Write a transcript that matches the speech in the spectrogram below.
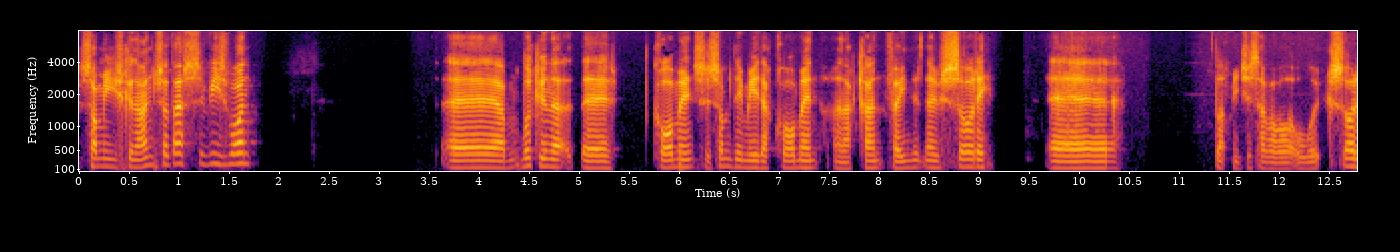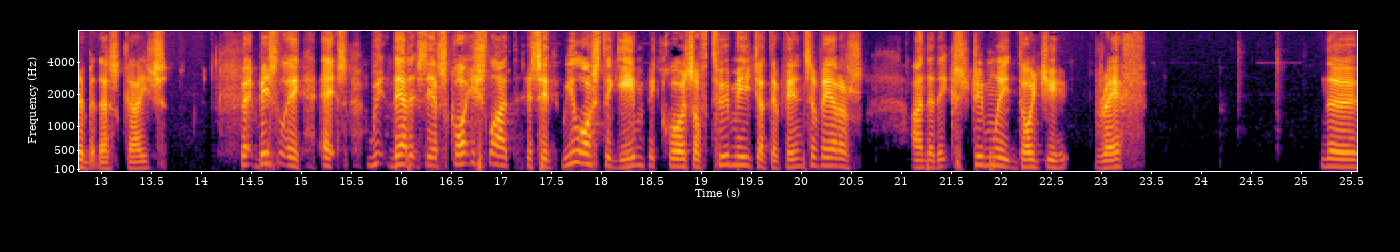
some of you can answer this if you want. Uh, I'm looking at the comments. So somebody made a comment and I can't find it now. Sorry. Uh, let me just have a little look. Sorry about this, guys. But basically, it's we, there. It's their Scottish lad who said we lost the game because of two major defensive errors and an extremely dodgy ref. Now,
